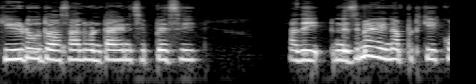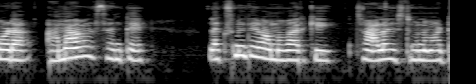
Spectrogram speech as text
కీడు దోషాలు ఉంటాయని చెప్పేసి. అది నిజమే అయినప్పటికీ కూడా అమావాస్య అంటే లక్ష్మీదేవి అమ్మవారికి చాలా ఇష్టం అన్నమాట.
